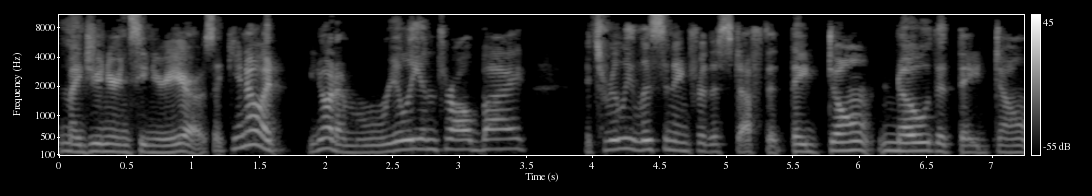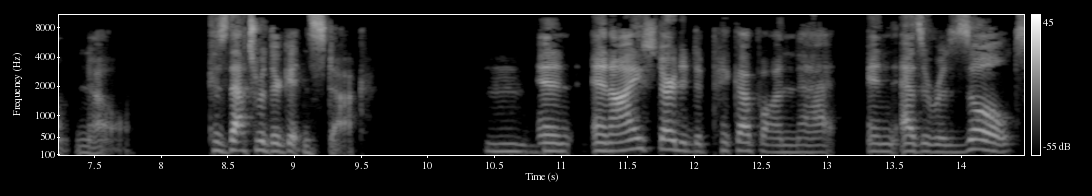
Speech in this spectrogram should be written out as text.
my junior and senior year. I was like, you know what, you know what I'm really enthralled by? It's really listening for the stuff that they don't know that they don't know. Cause that's where they're getting stuck. Mm. And, and I started to pick up on that. And as a result,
